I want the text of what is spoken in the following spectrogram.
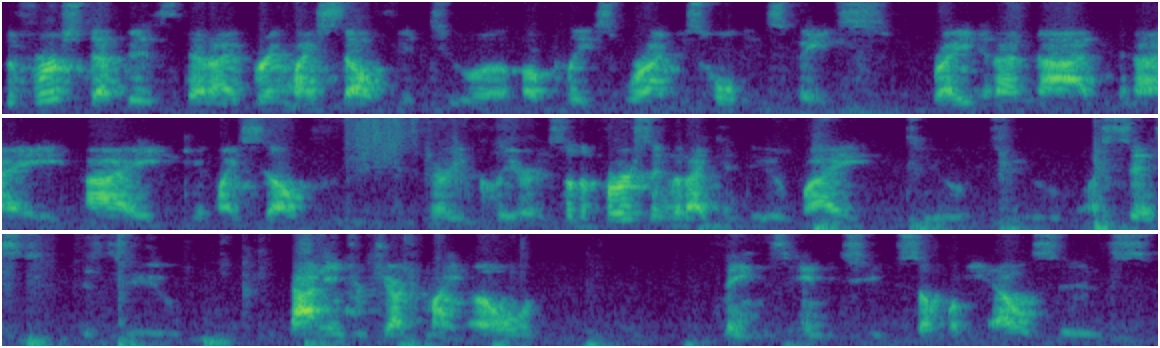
The first step is that I bring myself into a, a place where I'm just holding space, right? And I'm not, and I I get myself very clear. So the first thing that I can do by to to assist not interject my own things into somebody else's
